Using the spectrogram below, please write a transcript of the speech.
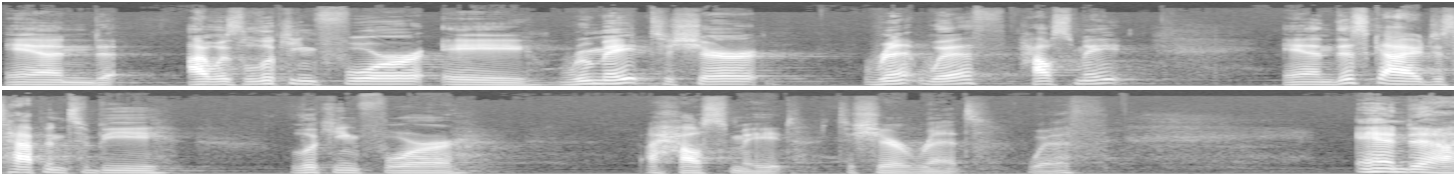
And I was looking for a roommate to share rent with, housemate, and this guy just happened to be looking for a housemate to share rent with. And uh,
